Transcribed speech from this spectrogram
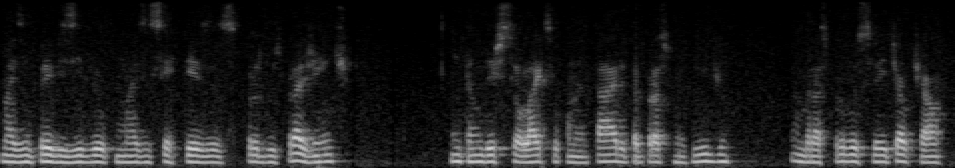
mais imprevisível, com mais incertezas produz para a gente. Então deixe seu like, seu comentário, até o próximo vídeo. Um abraço para você e tchau, tchau.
